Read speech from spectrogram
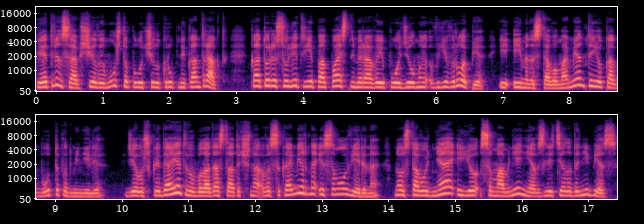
Кэтрин сообщила ему, что получила крупный контракт, который сулит ей попасть на мировые подиумы в Европе, и именно с того момента ее как будто подменили. Девушка и до этого была достаточно высокомерна и самоуверена, но с того дня ее самомнение взлетело до небес.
